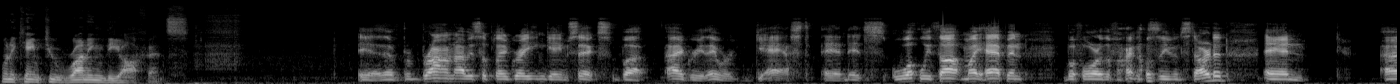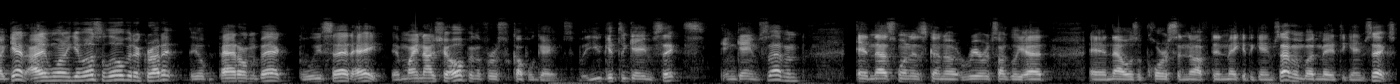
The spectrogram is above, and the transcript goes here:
when it came to running the offense. Yeah, Brown obviously played great in Game Six, but I agree they were gassed, and it's what we thought might happen before the finals even started. And uh, again, I want to give us a little bit of credit. Know, pat on the back. We said, hey, it might not show up in the first couple games, but you get to Game Six in Game Seven, and that's when it's going to rear its ugly head. And that was, of course, enough. Didn't make it to Game Seven, but made it to Game Six,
